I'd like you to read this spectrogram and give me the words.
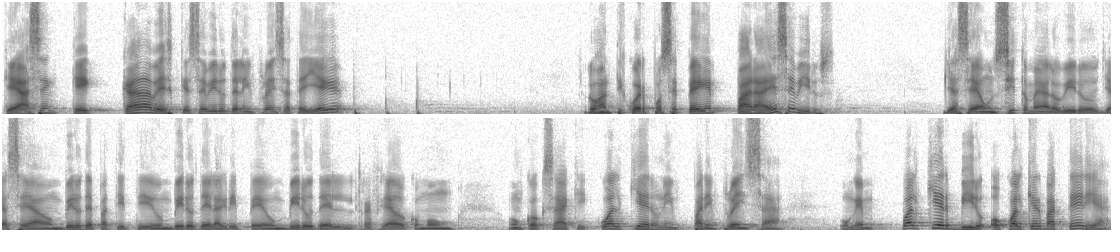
que hacen que cada vez que ese virus de la influenza te llegue, los anticuerpos se peguen para ese virus, ya sea un citomegalovirus, ya sea un virus de hepatitis, un virus de la gripe, un virus del resfriado común, un Coxsackie, cualquier un para influenza, em, cualquier virus o cualquier bacteria.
